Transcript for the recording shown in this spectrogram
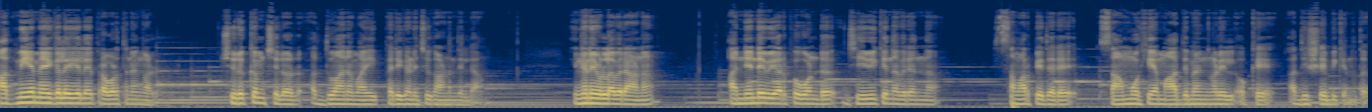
ആത്മീയ മേഖലയിലെ പ്രവർത്തനങ്ങൾ ചുരുക്കം ചിലർ അധ്വാനമായി പരിഗണിച്ചു കാണുന്നില്ല. ഇങ്ങനെയുള്ളവരാണ് അന്യന്റെ വിയർപ്പ് കൊണ്ട് ജീവിക്കുന്നവരെന്ന് സമർപ്പിതരെ സാമൂഹ്യ മാധ്യമങ്ങളിൽ ഒക്കെ അധിക്ഷേപിക്കുന്നത്.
